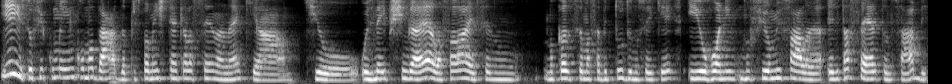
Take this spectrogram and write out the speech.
E é isso, eu fico meio incomodada. Principalmente tem aquela cena, né, que, a, que o, o Snape xinga ela, fala: ah, você não no caso você sabe tudo, não sei o quê. E o Rony no filme fala, ele tá certo, sabe?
